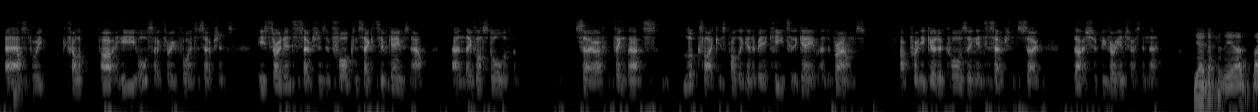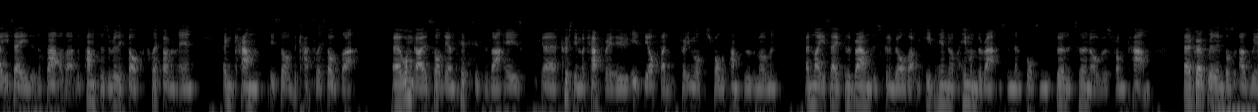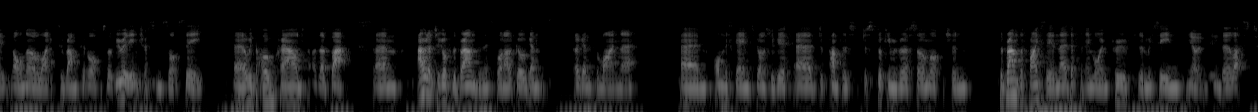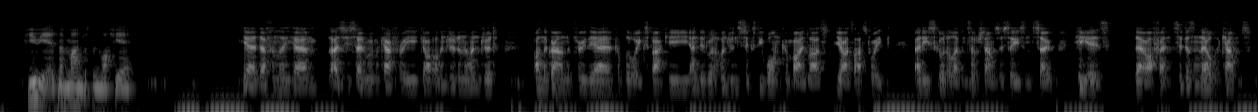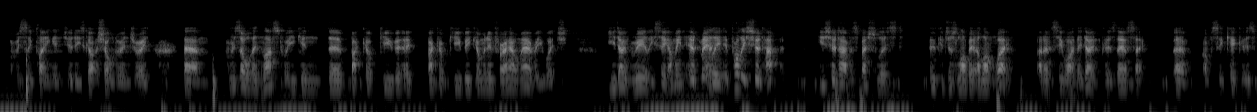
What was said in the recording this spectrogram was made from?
Uh, last week fell apart. He also threw four interceptions. He's thrown interceptions in four consecutive games now, and they've lost all of them. So I think that looks like it's probably going to be a key to the game. And the Browns are pretty good at causing interceptions, so that should be very interesting there. Yeah, definitely. Uh, like you say at the start of that, the Panthers really fell off a cliff, haven't they? And, Cam is sort of the catalyst of that. Uh, one guy who's sort of the antithesis of that is uh, Christian McCaffrey, who is the offense pretty much for the Panthers at the moment. And like you say, for the Browns, it's going to be all about keeping him him under wraps and then forcing further turnovers from Cam. Uh, Gregg Williams, as we all know, likes to ramp it up, so it'd be really interesting to sort of see uh, with the home crowd at their backs um, I would actually go for the Browns in this one. I would go against against the line there um, on this game. To be honest with you, uh, just Panthers just stuck in reverse so much, and the Browns are feisty and they're definitely more improved than we've seen, you know, in the last few years. Never mind just in the last year. Yeah, definitely. Um, as you said with McCaffrey, he got 100 and 100 on the ground and through the air a couple of weeks back. He ended with 161 combined last, yards last week and he scored 11 touchdowns this season. So he is their offense. It doesn't help that Cam's obviously playing injured. He's got a shoulder injury, um, resulting last week in the backup QB, backup QB coming in for a hail mary, which you don't really see. I mean, admittedly, it probably should happen. You should have a specialist who could just lob it a long way. I don't see why they don't, because they're set, um, obviously kickers.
